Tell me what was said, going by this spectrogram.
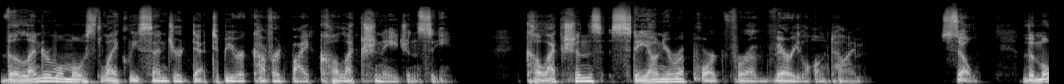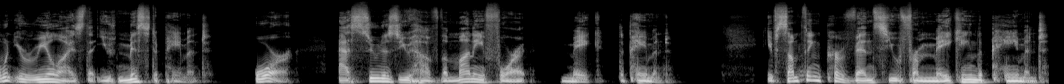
the lender will most likely send your debt to be recovered by collection agency. Collections stay on your report for a very long time. So, the moment you realize that you've missed a payment, or as soon as you have the money for it, make the payment. If something prevents you from making the payment,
